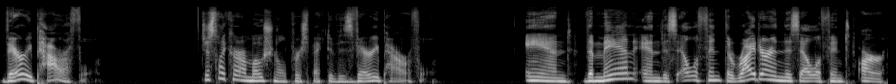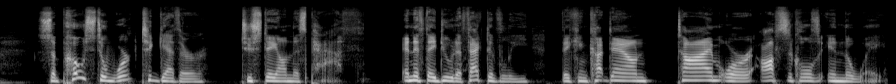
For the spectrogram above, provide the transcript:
very powerful. Just like our emotional perspective is very powerful. And the man and this elephant, the rider and this elephant, are supposed to work together to stay on this path. And if they do it effectively, they can cut down time or obstacles in the way.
